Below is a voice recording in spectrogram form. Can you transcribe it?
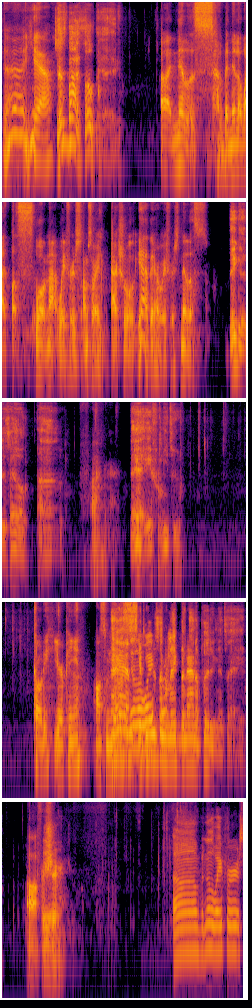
Uh, yeah. Just by itself, they are A. Uh, Nillas, vanilla wafers. Well, not wafers. I'm sorry. Actual, yeah, they are wafers. Nillas. They good as hell. Uh, Fuck. they are A for me too. Codi, your opinion on some And Nillas? Vanilla if you're gonna make banana pudding, it's A. Oh, for Yeah. sure. Um, vanilla wafers.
